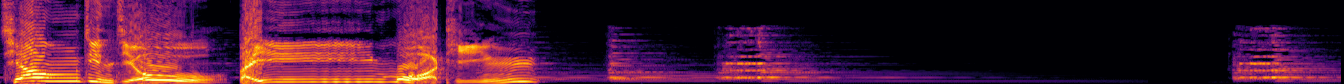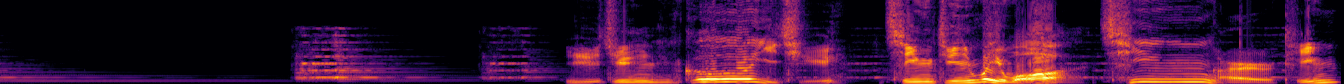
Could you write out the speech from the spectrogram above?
将进酒，杯莫停。与君歌一曲，请君为我倾耳听。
